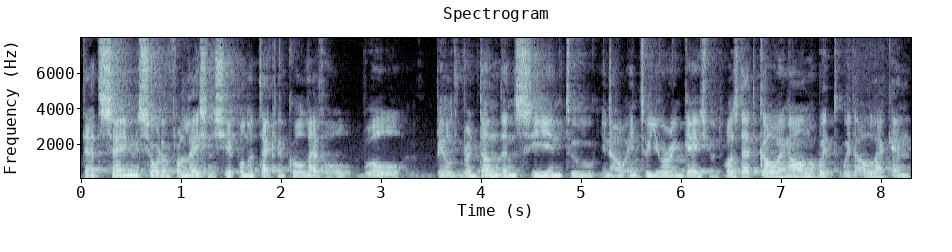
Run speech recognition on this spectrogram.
that same sort of relationship on a technical level will build redundancy into you know into your engagement. Was that going on with with oleg and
